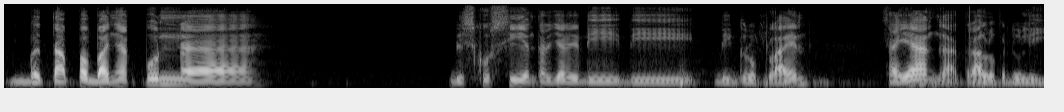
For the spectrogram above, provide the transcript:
betapa banyak pun uh, diskusi yang terjadi di di di grup lain, saya nggak terlalu peduli.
